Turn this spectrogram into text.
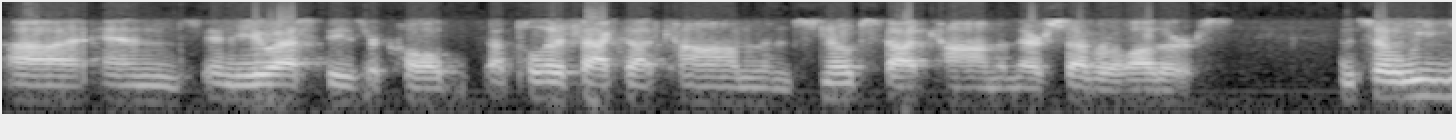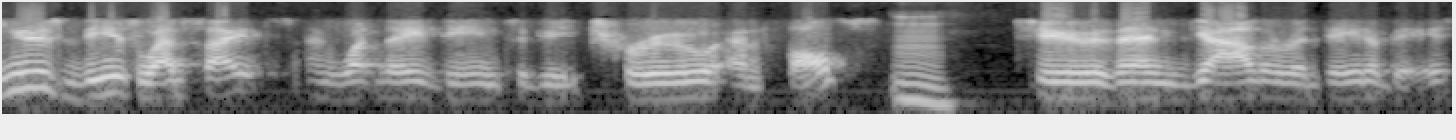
Uh, and in the U.S., these are called uh, PolitiFact.com and Snopes.com, and there are several others. And so we use these websites and what they deem to be true and false mm. to then gather a database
